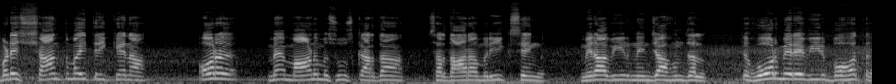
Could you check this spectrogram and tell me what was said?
ਬੜੇ ਸ਼ਾਂਤਮਈ ਤਰੀਕੇ ਨਾਲ। ਔਰ ਮੈਂ ਮਾਣ ਮਹਿਸੂਸ ਕਰਦਾ ਸਰਦਾਰ ਅਮਰੀਕ ਸਿੰਘ, ਮੇਰਾ ਵੀਰ ਨਿੰਜਾ ਹੁੰਦਲ ਤੇ ਹੋਰ ਮੇਰੇ ਵੀਰ ਬਹੁਤ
